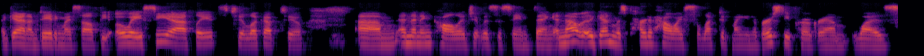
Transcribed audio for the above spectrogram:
again, I'm dating myself, the OAC athletes to look up to, um, and then in college it was the same thing, and that again was part of how I selected my university program was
